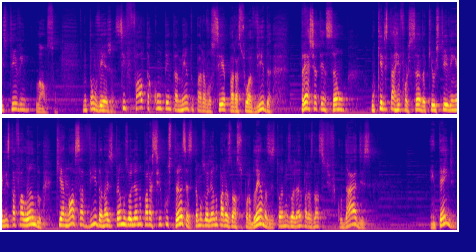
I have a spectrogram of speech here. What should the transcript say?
Stephen Lawson. Então veja, se falta contentamento para você, para a sua vida, preste atenção o que ele está reforçando aqui, o Steven, ele está falando que a nossa vida, nós estamos olhando para as circunstâncias, estamos olhando para os nossos problemas, estamos olhando para as nossas dificuldades. Entende?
